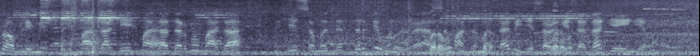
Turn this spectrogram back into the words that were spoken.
प्रॉब्लेम येत. माझा देश माझा धर्म माझा हे समजलं तर ते होणार आहे असं माझं मत. आहे विजय. साळके दादा जय हिंद जय महाराज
